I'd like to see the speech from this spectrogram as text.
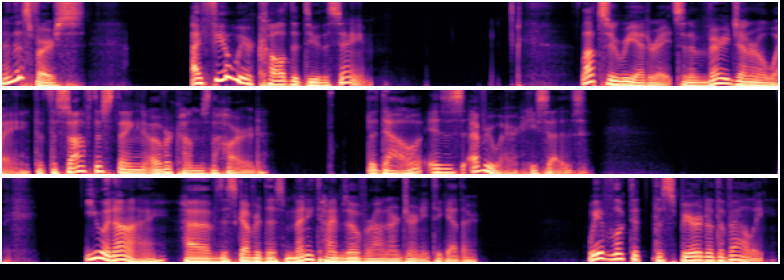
In this verse, I feel we are called to do the same. Lao Tzu reiterates in a very general way that the softest thing overcomes the hard. The Tao is everywhere, he says. You and I have discovered this many times over on our journey together. We have looked at the spirit of the valley.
